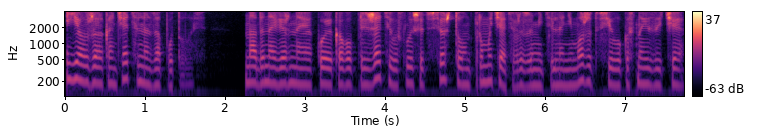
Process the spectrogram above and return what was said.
я уже окончательно запуталась. Надо, наверное, кое-кого прижать и услышать все, что он промычать вразумительно не может в силу косноязычия,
